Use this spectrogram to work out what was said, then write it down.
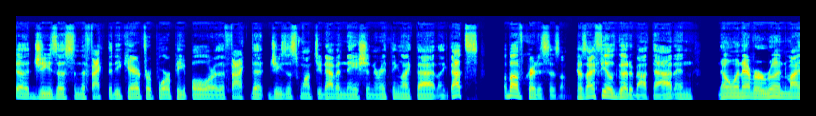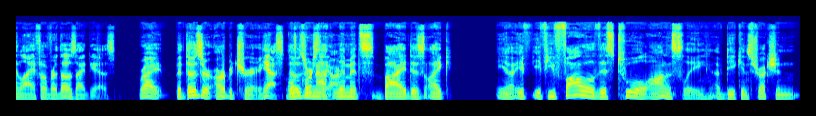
uh, Jesus and the fact that he cared for poor people or the fact that Jesus wants you to have a nation or anything like that. Like that's above criticism because I feel good about that. And no one ever ruined my life over those ideas. Right. But those are arbitrary. Yes. Those are not are. limits by does like you know if if you follow this tool honestly of deconstruction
